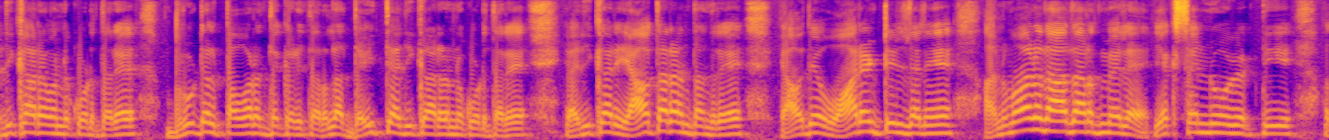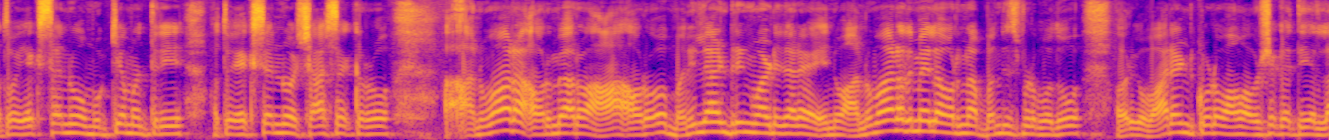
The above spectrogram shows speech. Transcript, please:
ಅಧಿಕಾರವನ್ನು ಕೊಡ್ತಾರೆ ಬ್ರೂಟಲ್ ಪವರ್ ಅಂತ ಕರೀತಾರಲ್ಲ ದೈತ್ಯ ಅಧಿಕಾರವನ್ನು ಕೊಡ್ತಾರೆ. ಅಧಿಕಾರ ಯಾವ ಥರ ಅಂತಂದರೆ ಯಾವುದೇ ವಾರಂಟ್ ಇಲ್ದೇ ಅನುಮಾನದ ಆಧಾರದ ಮೇಲೆ ಎಕ್ಸ್ ಎನ್ನುವ ವ್ಯಕ್ತಿ ಅಥವಾ ಎಕ್ಸ್ ಎನ್ನುವ ಮುಖ್ಯಮಂತ್ರಿ ಅಥವಾ ಎಕ್ಸ್ ಎನ್ನುವ ಶಾಸಕರು ಅನುಮಾನ ಅವ್ರ ಮೇಲೆ ಅವರು ಮನಿ ಲ್ಯಾಂಡ್ರಿಂಗ್ ಮಾಡಿದ್ದಾರೆ. ಎನ್ನುವ ಅನುಮಾನದ ಮೇಲೆ ಅವ್ರನ್ನ ಬಂಧಿಸ್ಬಿಡ್ಬೋದು. ಅವರಿಗೆ ವಾರೆಂಟ್ ಕೊಡುವ ಅವಶ್ಯಕತೆ ಇಲ್ಲ.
